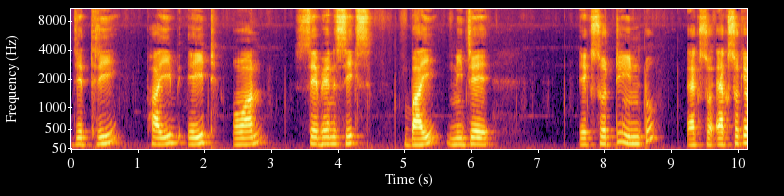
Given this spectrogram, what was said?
যে three five eight one, seven, six by নিচে একষট্টি ইন্টু একশো। একশোকে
